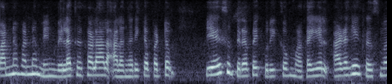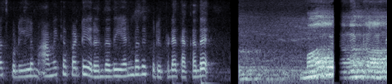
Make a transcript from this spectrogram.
வண்ண வண்ண மின் விளக்குகளால் அலங்கரிக்கப்பட்டும் இயேசு பிறப்பை குறிக்கும் வகையில் அழகிய கிறிஸ்துமஸ் குடியிலும் அமைக்கப்பட்டு இருந்தது என்பது குறிப்பிடத்தக்கது. நமக்காக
